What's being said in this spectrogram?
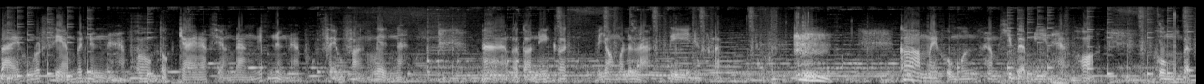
ไปผมลดเสียงไปหนึ่งนะครับเพราะผมตกใจนะเสียงดังนิดหนึ่งนะผมใส่หูฟังเล่นนะอ่าแล้วตอนนี้ก็ไปยองมาแล้วล่ะตีนะครับ ก็ทำไมผมมึงทำคลิปแบบนี้นะครับเพราะผมแบบ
